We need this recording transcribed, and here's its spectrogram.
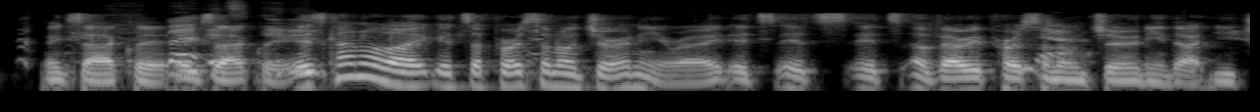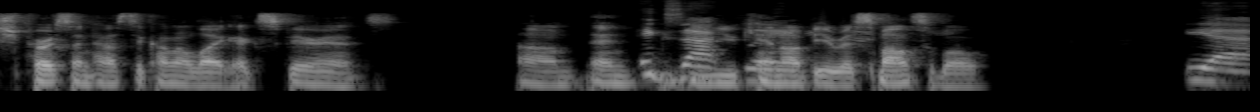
exactly exactly it's, it's kind of like it's a personal journey right it's it's it's a very personal yeah. journey that each person has to kind of like experience um, and exactly. you cannot be responsible yeah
